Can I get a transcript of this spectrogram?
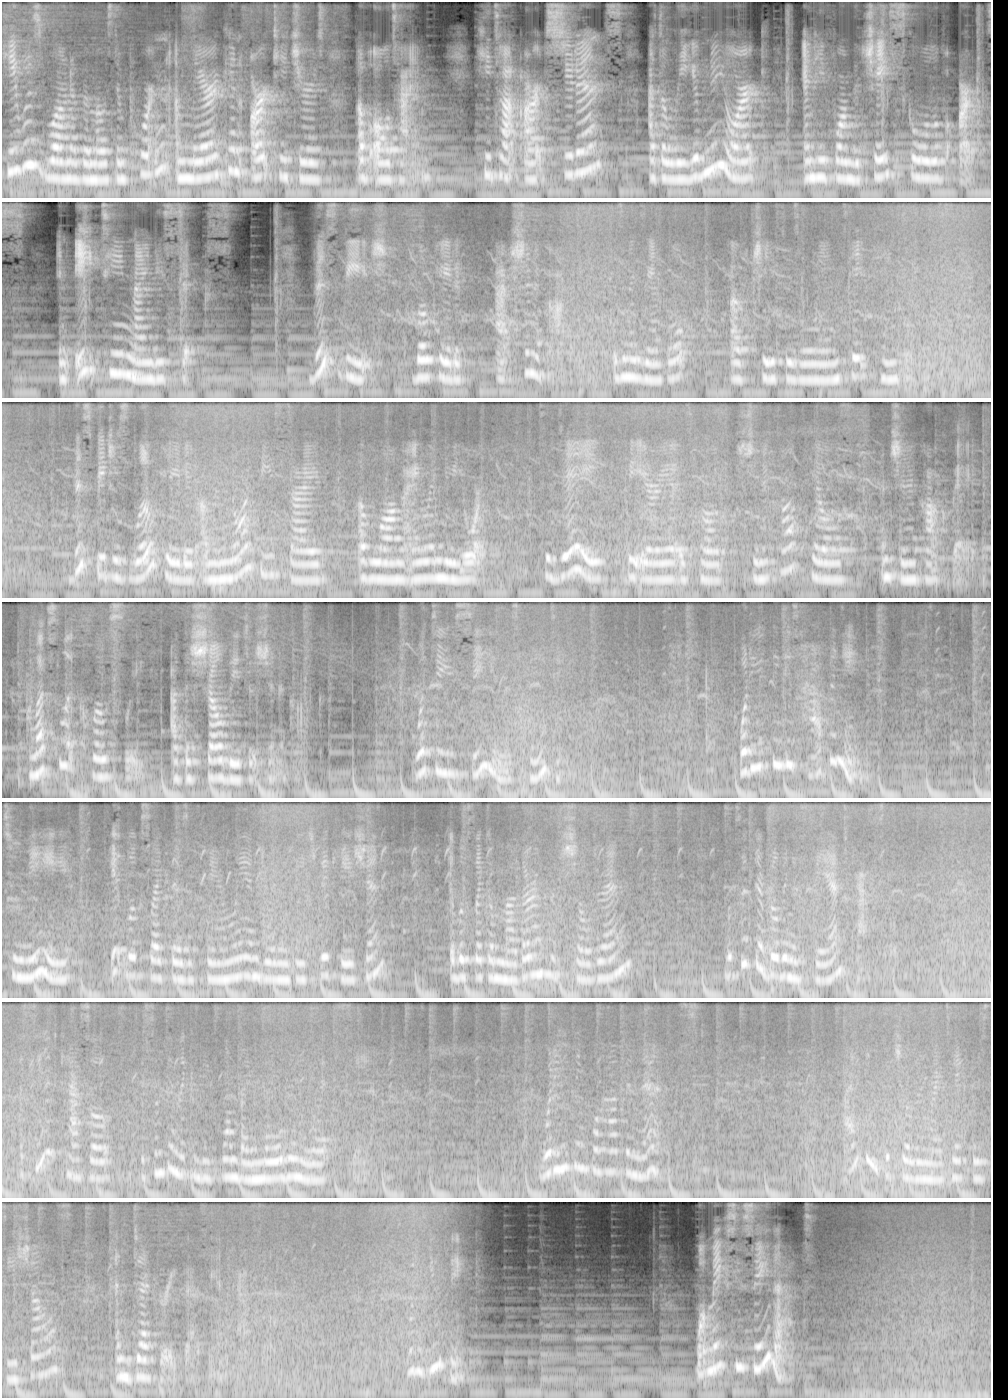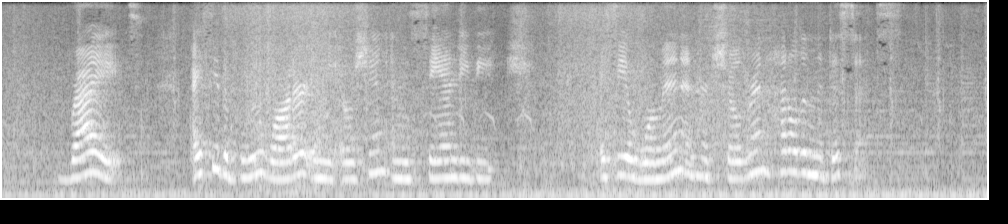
He was one of the most important American art teachers of all time. He taught art students at the League of New York and he formed the Chase School of Arts in 1896. This beach, located at Shinnecock, is an example of Chase's landscape paintings. This beach is located on the northeast side of Long Island, New York. Today, the area is called Shinnecock Hills and Shinnecock Bay. Let's look closely at the Shell Beach at Shinnecock. What do you see in this painting? What do you think is happening? To me, it looks like there's a family enjoying a beach vacation. It looks like a mother and her children Looks like they're building a sand castle. A sand castle is something that can be formed by molding wet sand. What do you think will happen next? I think the children might take their seashells and decorate that sand castle. What do you think? What makes you say that? Right. I see the blue water in the ocean and the sandy beach. I see a woman and her children huddled in the distance.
